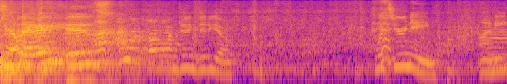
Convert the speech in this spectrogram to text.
Today is. Oh, I'm doing video. What's your name, Ani?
